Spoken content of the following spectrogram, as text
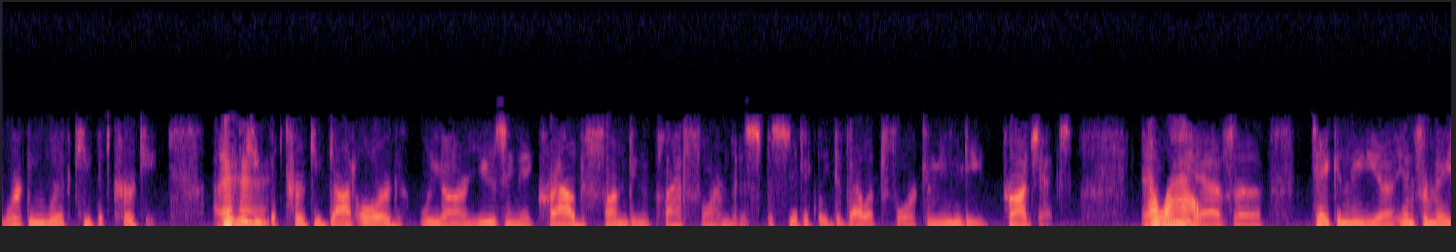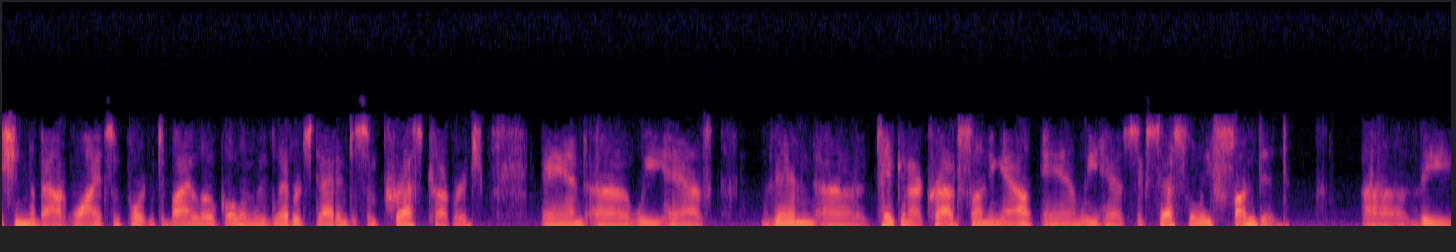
working with Keep It Burque. At Mhm. keepitburque.org, we are using a crowdfunding platform that is specifically developed for community projects. And Oh, wow. we have uh, taken the uh, information about why it's important to buy local, and we've leveraged that into some press coverage. And uh, we have then uh, taken our crowdfunding out, and we have successfully funded uh, the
